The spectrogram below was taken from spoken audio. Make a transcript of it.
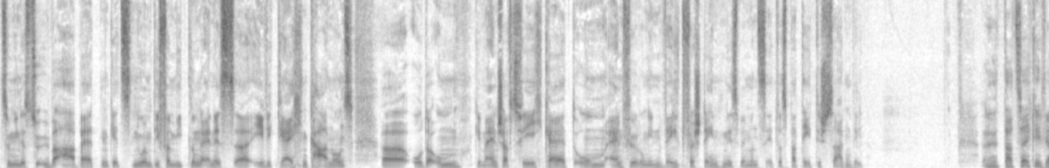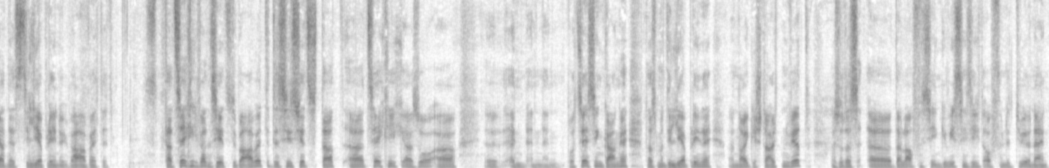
zumindest zu überarbeiten? Geht es nur um die Vermittlung eines ewig gleichen Kanons oder um Gemeinschaftsfähigkeit, um Einführung in Weltverständnis, wenn man es etwas pathetisch sagen will? Äh, tatsächlich werden jetzt die Lehrpläne überarbeitet. Tatsächlich werden sie jetzt überarbeitet. Es ist jetzt tatsächlich also ein, ein, ein, Prozess in Gange, dass man die Lehrpläne neu gestalten wird. Also das, da laufen sie in gewisser Hinsicht offene Türen ein.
